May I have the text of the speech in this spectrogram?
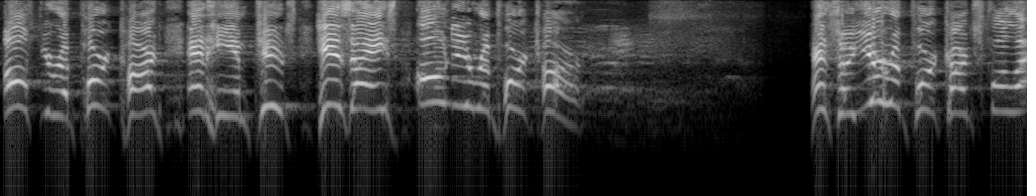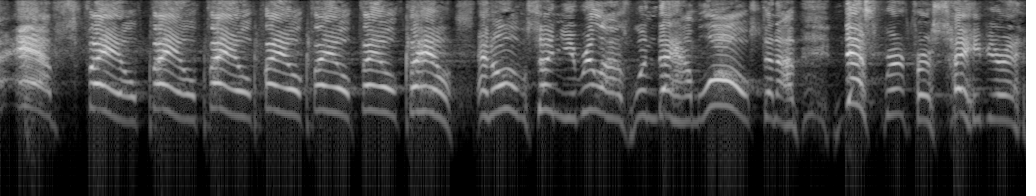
off your report card and He imputes His A's onto your report card. And so your report card's full of F's, fail, fail, fail, fail, fail, fail, fail. And all of a sudden you realize one day I'm lost and I'm desperate for a Savior. And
